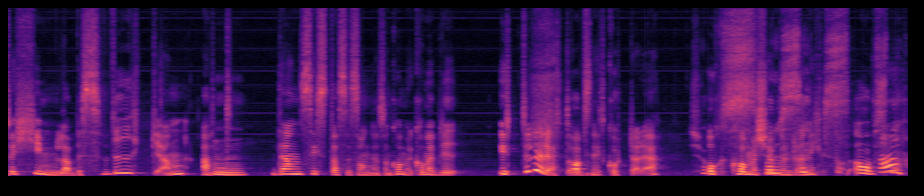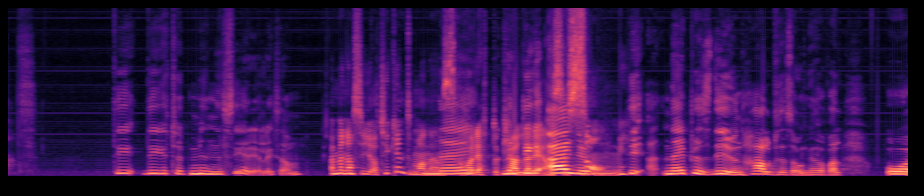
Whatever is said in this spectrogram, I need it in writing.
så himla besviken att den sista säsongen som kommer kommer bli ytterligare ett avsnitt kortare. Ja, och kommer var det 2019. Sex avsnitt. Det, det är ju typ miniserie liksom. Ja, men alltså, jag tycker inte man ens Nej, har rätt att kalla det, är en ju- säsong. det, nej, precis. Det är ju en halv säsong i så fall. Och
